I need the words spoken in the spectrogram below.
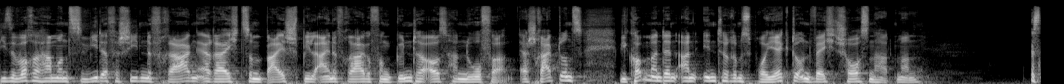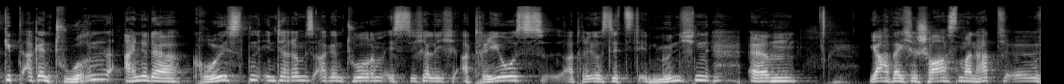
Diese Woche haben uns wieder verschiedene Fragen erreicht, zum Beispiel eine Frage von Günther aus Hannover. Er schreibt uns, wie kommt man denn an Interimsprojekte und welche Chancen hat man? Es gibt Agenturen. Eine der größten Interimsagenturen ist sicherlich Atreus. Atreus sitzt in München. Ähm, ja, welche Chancen man hat, äh,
